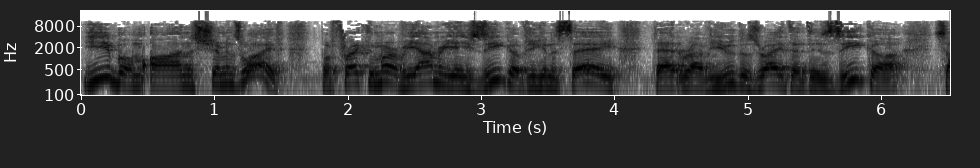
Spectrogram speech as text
Yibam on Shimon's wife. But frankly, more, if you're going to say that Rav Yehuda's right, that there's Zika, so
